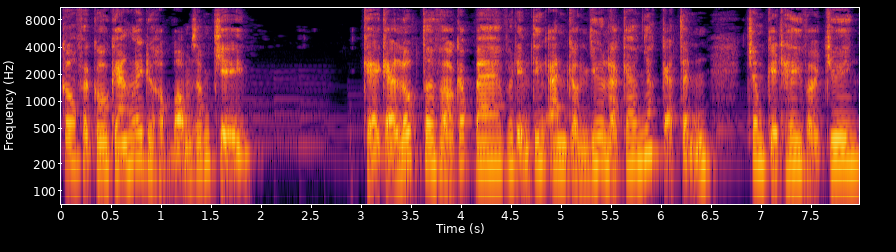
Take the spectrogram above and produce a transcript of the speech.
con phải cố gắng lấy được học bổng giống chị. Kể cả lúc tôi vào cấp 3 với điểm tiếng Anh gần như là cao nhất cả tỉnh trong kỳ thi vào chuyên,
